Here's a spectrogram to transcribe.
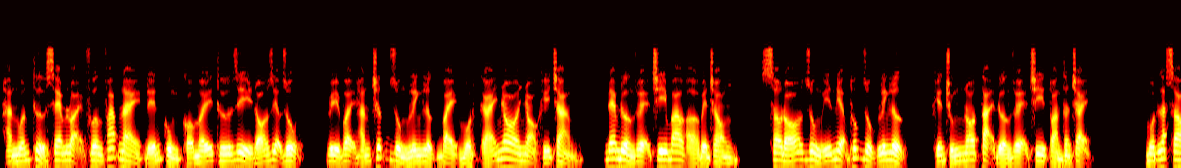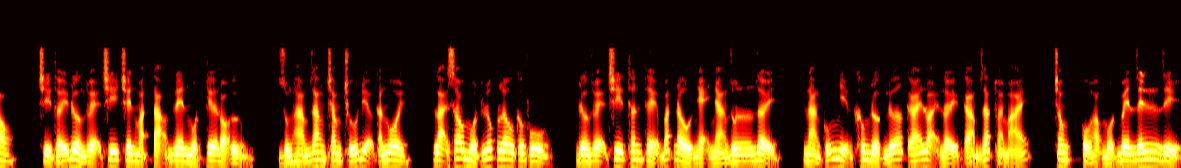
hắn muốn thử xem loại phương pháp này đến cùng có mấy thứ gì đó diệu dụng, vì vậy hắn trước dùng linh lực bảy một cái nho nhỏ khí chẳng, đem đường duệ chi bao ở bên trong, sau đó dùng ý niệm thúc giục linh lực, khiến chúng nó tại đường duệ chi toàn thân chạy. Một lát sau, chỉ thấy đường duệ chi trên mặt tạo nên một tia đỏ ửng, dùng hàm răng chăm chú địa cắn môi lại sau một lúc lâu công phu, đường duệ chi thân thể bắt đầu nhẹ nhàng run rẩy, nàng cũng nhịn không được nữa cái loại nầy cảm giác thoải mái, trong cổ họng một bên rên rỉ,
